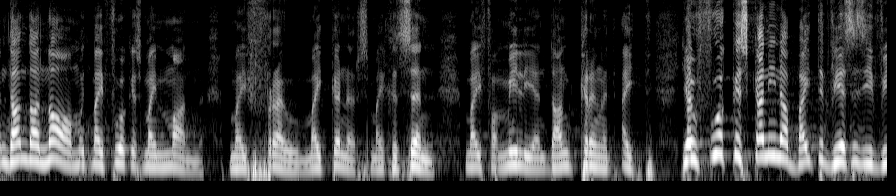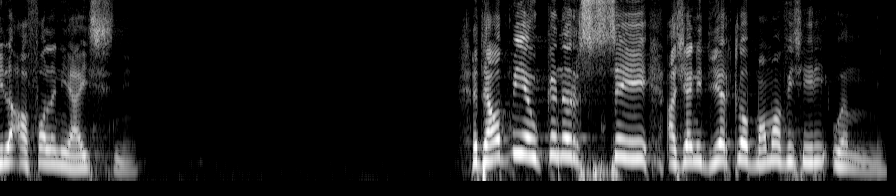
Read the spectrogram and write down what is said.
En dan daarna moet my fokus my man, my vrou, my kinders, my gesin, my familie en dan kring dit uit. Jou fokus kan nie na buite wees as die wiele afval in die huis nie. Dit help nie jou kinders sê as jy nie deurklop, mamma, wie is hierdie oom nie?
